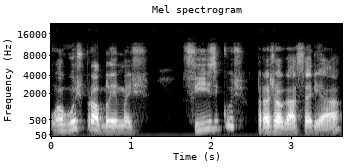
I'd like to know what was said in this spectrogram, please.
alguns problemas físicos para jogar a Série A.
